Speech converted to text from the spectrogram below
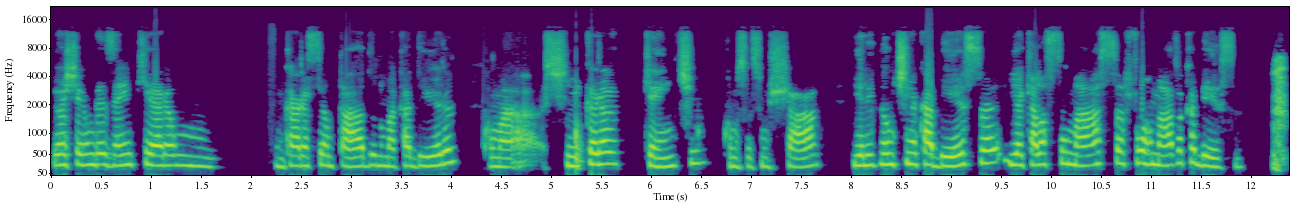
eu achei um desenho que era um, um cara sentado numa cadeira com uma xícara quente, como se fosse um chá, e ele não tinha cabeça e aquela fumaça formava a cabeça.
